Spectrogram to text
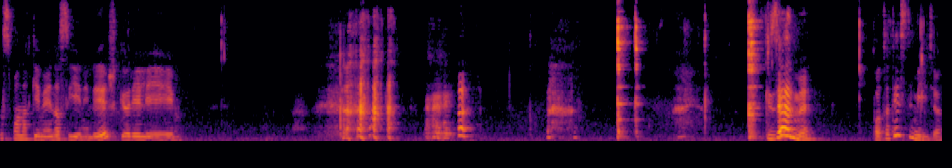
ıspanak yemeği nasıl yenilir görelim. Güzel mi? Patatesli mi yiyeceksin?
